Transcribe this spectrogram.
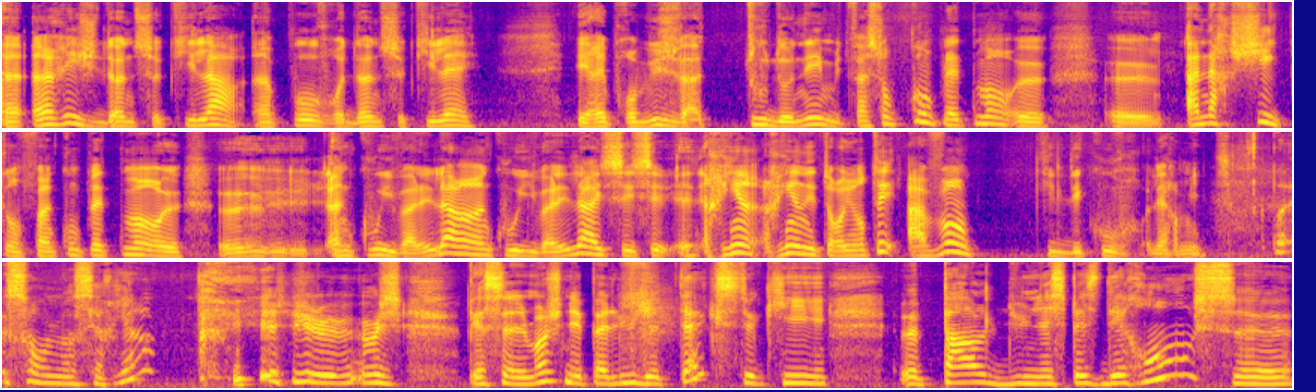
un, riche donne ce qu'il a, un pauvre donne ce qu'il est. Et Réprobus va tout donner, mais de façon complètement anarchique, enfin complètement. un coup il va aller là, un coup il va aller là, et rien, rien n'est orienté avant qu'il découvre l'ermite. Ça, on n'en sait rien. personnellement, je n'ai pas lu de texte qui euh, parle d'une espèce d'errance. Euh,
